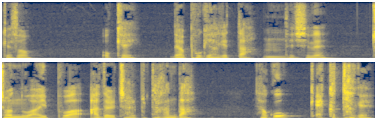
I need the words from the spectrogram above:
그래서 오케이 내가 포기하겠다 음. 대신에 전 와이프와 아들 잘 부탁한다 하고 깨끗하게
